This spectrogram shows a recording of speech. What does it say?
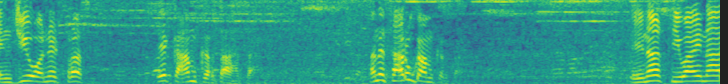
એનજીઓ અને ટ્રસ્ટ એ કામ કરતા હતા અને સારું કામ કરતા એના સિવાયના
